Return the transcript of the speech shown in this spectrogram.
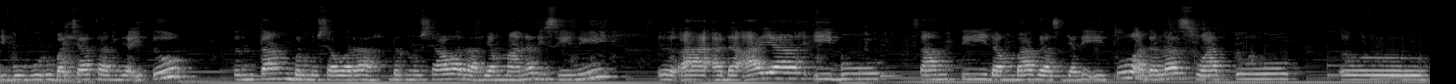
ibu guru bacakan yaitu tentang bermusyawarah. Bermusyawarah yang mana di sini uh, ada ayah ibu Santi dan Bagas. Jadi itu adalah suatu uh,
